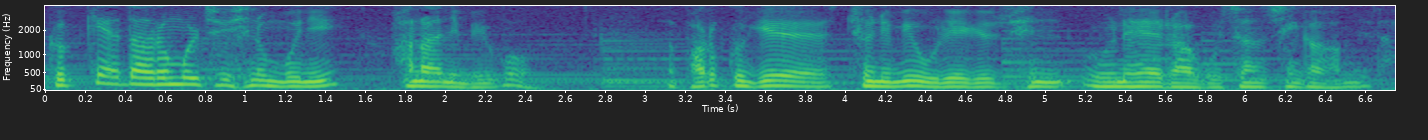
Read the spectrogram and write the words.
그 깨달음을 주시는 분이 하나님이고, 바로 그게 주님이 우리에게 주신 은혜라고 저는 생각합니다.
